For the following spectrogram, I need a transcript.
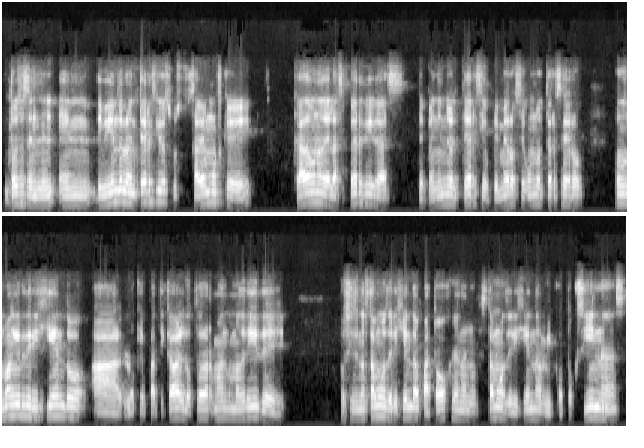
Entonces, en, dividiéndolo en tercios, pues sabemos que cada una de las pérdidas, dependiendo del tercio, primero, segundo, tercero, pues nos van a ir dirigiendo a lo que platicaba el doctor Armando Madrid, de, pues si nos estamos dirigiendo a patógenos, nos estamos dirigiendo a micotoxinas,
